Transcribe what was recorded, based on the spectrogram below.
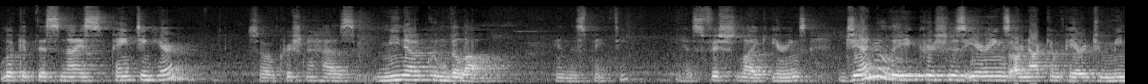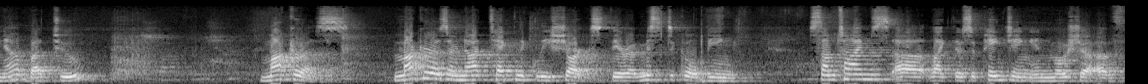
look at this nice painting here. So Krishna has Mina Kundala in this painting. He has fish like earrings. Generally, Krishna's earrings are not compared to Mina but to Makaras. Makaras are not technically sharks, they're a mystical being. Sometimes, uh, like there's a painting in Moshe of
